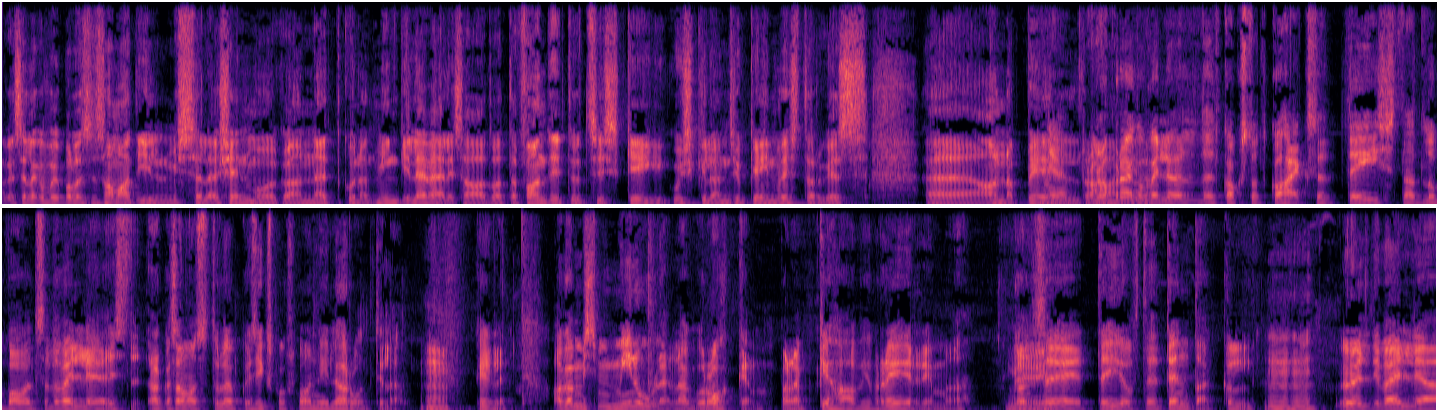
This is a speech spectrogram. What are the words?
aga sellega võib olla seesama deal, mis selle Shenmue'ga on, et kui nad mingi leveli saavad vaata fund itud, siis keegi kuskil on siuke investor, kes äh, annab veel yeah. raha. no praegu on välja öeldud, et kaks tuhat kaheksateist nad lubavad seda välja, aga samas tuleb ka Xbox One'ile ja arvutile mm. kõigile. aga mis minule nagu rohkem paneb keha vibreerima, on see Day of the Tentacle mm -hmm. öeldi välja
